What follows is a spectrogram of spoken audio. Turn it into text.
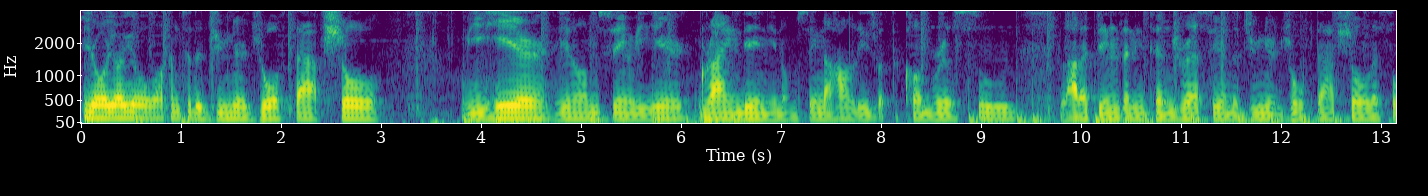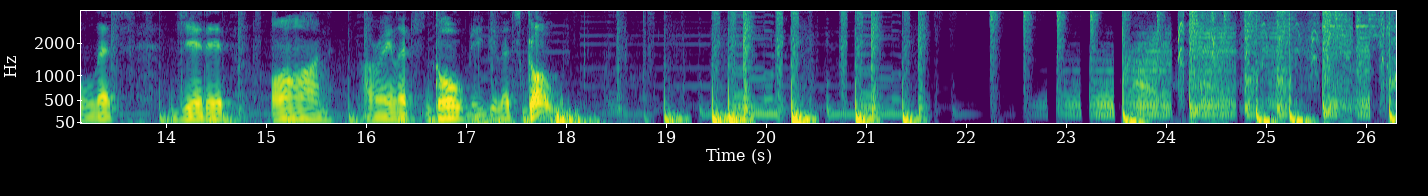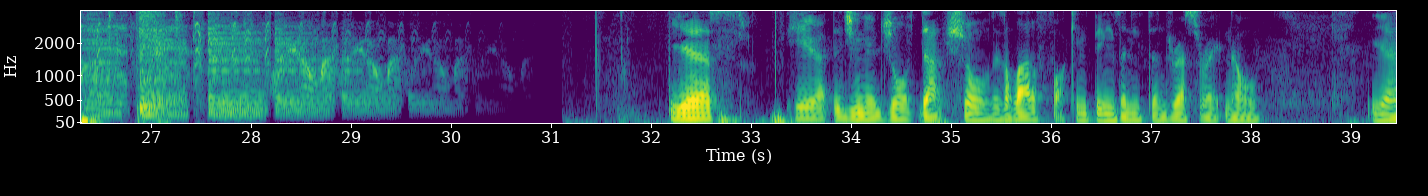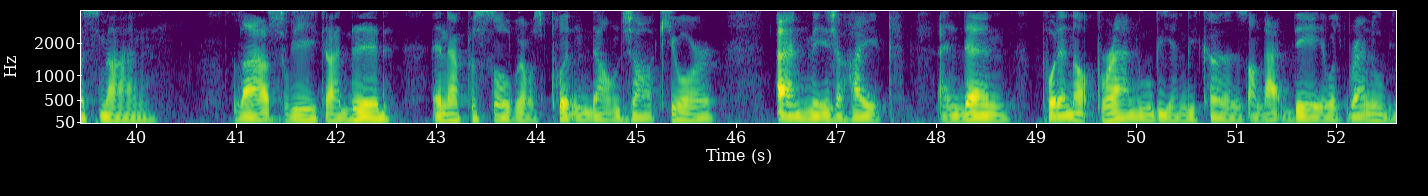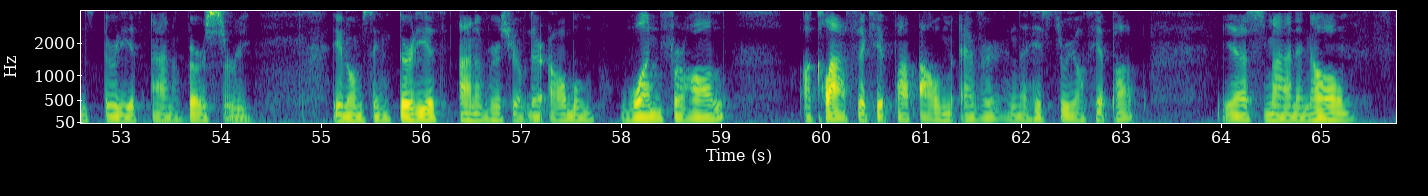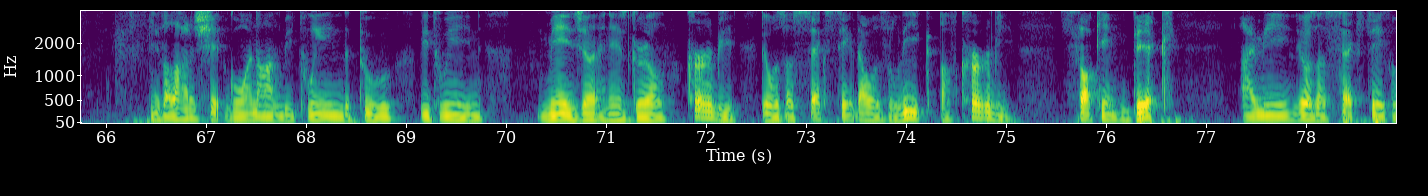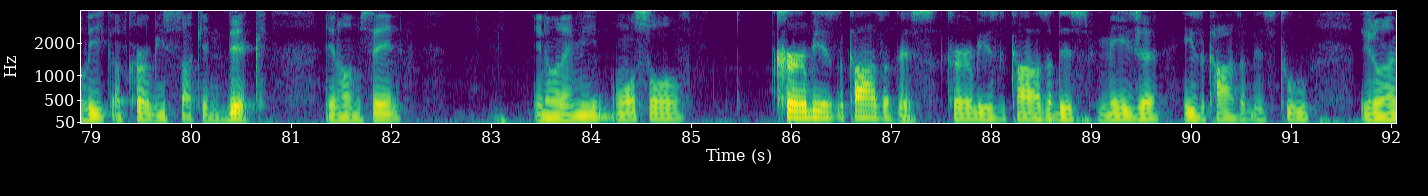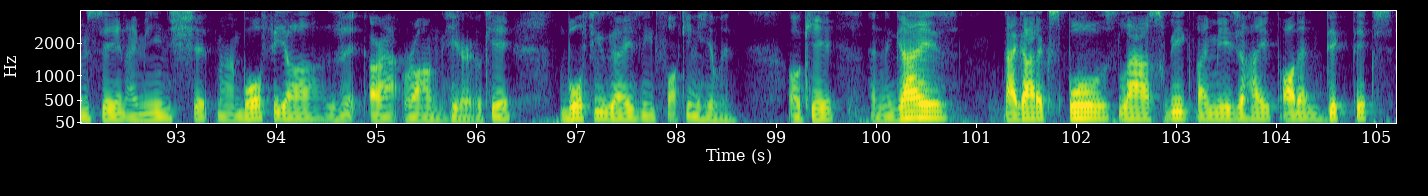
Yo, yo, yo, welcome to the Junior Daft Show. We here, you know what I'm saying? We here grinding, you know what I'm saying? The holidays about to come real soon. A lot of things I need to address here in the Junior Daft Show. So let's get it on. All right, let's go, baby. Let's go. Yes, here at the Junior Joe Daft Show, there's a lot of fucking things I need to address right now. Yes, man. Last week I did an episode where I was putting down Jah Cure and Major Hype and then putting up Brand Nubian because on that day it was Brand Nubian's 30th anniversary. You know what I'm saying? 30th anniversary of their album One for All a classic hip hop album ever in the history of hip hop. Yes, man, I know there's a lot of shit going on between the two, between Major and his girl Kirby. There was a sex tape that was a leak of Kirby sucking dick. I mean, there was a sex tape leak of Kirby sucking dick. You know what I'm saying? You know what I mean? Also, Kirby is the cause of this. Kirby is the cause of this. Major, he's the cause of this too. You know what I'm saying? I mean, shit, man. Both of y'all are at wrong here, okay? Both of you guys need fucking healing, okay? And the guys that got exposed last week by Major Hype, all them dick pics,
